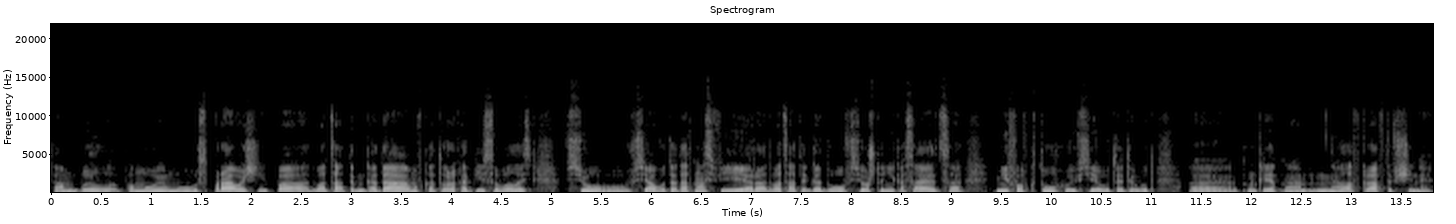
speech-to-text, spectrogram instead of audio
Там был, по-моему, справочник по 20-м годам, в которых описывалась всю, вся вот эта атмосфера 20-х годов, все, что не касается мифов Ктулху и все вот этой вот э, конкретно лавкрафтовщины.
